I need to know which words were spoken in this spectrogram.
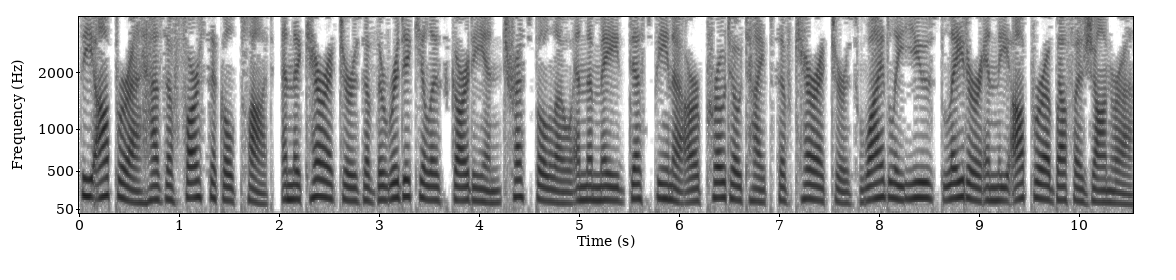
The opera has a farcical plot, and the characters of the ridiculous guardian Trespolo and the maid Despina are prototypes of characters widely used later in the opera buffa genre.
